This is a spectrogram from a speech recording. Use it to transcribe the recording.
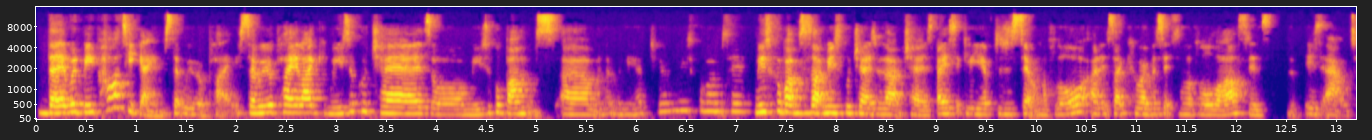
there would be party games that we would play. So we would play like musical chairs or musical bumps. Um, I don't really have, you have musical bumps here? Musical bumps is like musical chairs without chairs. Basically, you have to just sit on the floor, and it's like whoever sits on the floor last is is out.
